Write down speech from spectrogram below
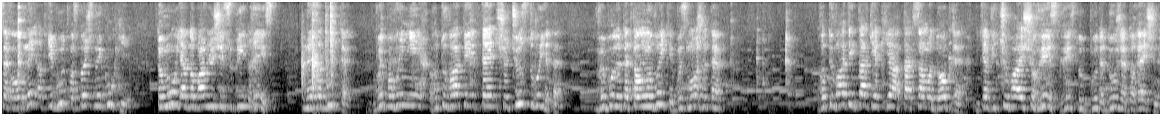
це головний атрибут восточної кухні. Тому я добавлю ще сюди рис. Не забудьте, ви повинні готувати те, що чувствуєте. Ви будете талановиті, ви зможете готувати так, як я, так само добре. Я відчуваю, що рис, рис тут буде дуже доречний.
